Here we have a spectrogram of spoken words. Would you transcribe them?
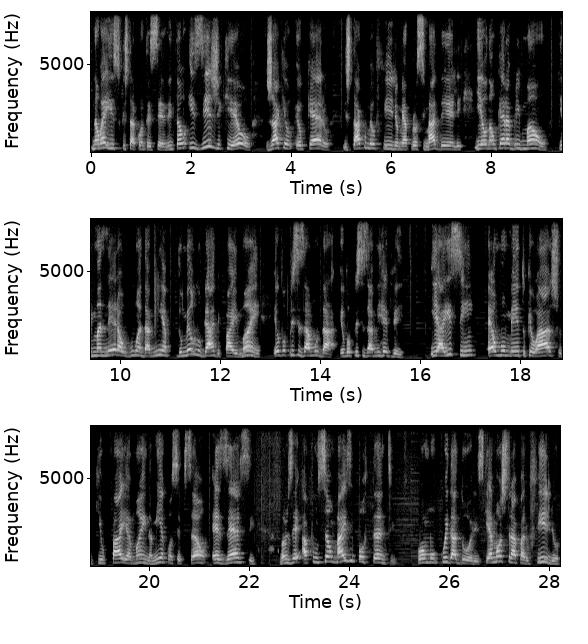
não é isso que está acontecendo. Então, exige que eu, já que eu, eu quero estar com meu filho, me aproximar dele, e eu não quero abrir mão de maneira alguma da minha, do meu lugar de pai e mãe, eu vou precisar mudar, eu vou precisar me rever. E aí sim é o momento que eu acho que o pai e a mãe, na minha concepção, exerce, vamos dizer, a função mais importante como cuidadores, que é mostrar para o filho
